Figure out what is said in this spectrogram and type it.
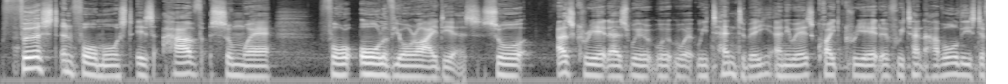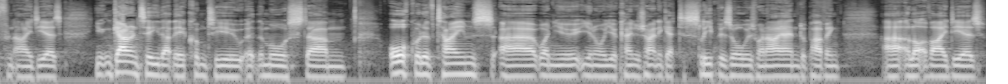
first and foremost is have somewhere for all of your ideas. So, as creators, we, we, we tend to be, anyways, quite creative. We tend to have all these different ideas. You can guarantee that they come to you at the most um, awkward of times uh, when you you know you're kind of trying to get to sleep. Is always when I end up having uh, a lot of ideas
